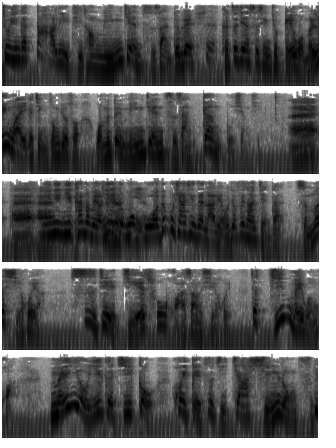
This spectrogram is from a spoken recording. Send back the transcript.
就应该大力提倡民间慈善，对不对？是。可这件事情就给我们另外一个警钟，就是说我们对民间慈善更不相信。哎哎哎！你你你看到没有？你我我的不相信在哪里？我就非常简单，什么协会啊？世界杰出华商协会，这极没文化，没有一个机构会给自己加形容词。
